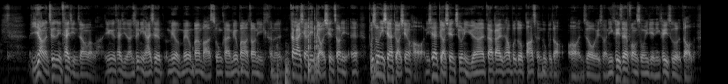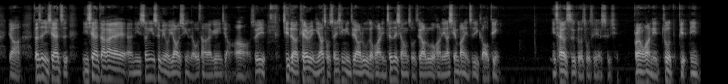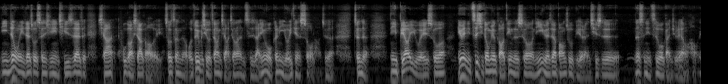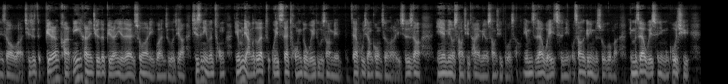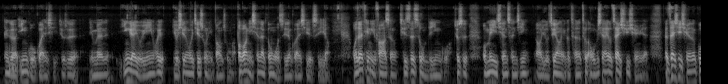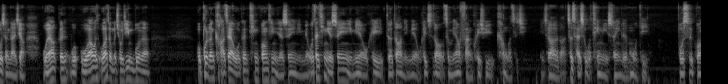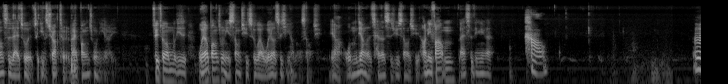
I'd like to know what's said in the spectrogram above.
一样，就是你太紧张了嘛，因为太紧张，所以你还是没有没有办法松开，没有办法到你可能大概现在你表现，照你呃，不是说你现在表现好，你现在表现只有你原来大概差不多八成都不到哦，你知道我意思吗？你可以再放松一点，你可以做得到的呀。但是你现在只，你现在大概呃，你声音是没有药性的，我坦白跟你讲啊，所以记得 Carry，你要走身心灵这条路的话，你真的想走这条路的话，你要先把你自己搞定，你才有资格做这件事情。不然的话，你做别你你认为你在做身心灵，其实是在这瞎胡搞瞎搞而已。说真的，我对不起，我这样讲讲的很自然，因为我跟你有一点熟了，这个真的，你不要以为说，因为你自己都没有搞定的时候，你以为在帮助别人，其实。那是你自我感觉良好，你知道吧？其实别人可能你可能觉得别人也在受到你关注，这样其实你们同你们两个都在维持在同一个维度上面，在互相共振而已。事实上，你也没有上去，他也没有上去多少，你们只在维持你。我上次跟你们说过嘛，你们只在维持你们过去那个因果关系，就是你们。应该有原因会有些人会接受你帮助嘛，包括你现在跟我之间关系也是一样。我在听你发声，其实这是我们的因果，就是我们以前曾经啊有这样一个特特，我们现在又再续前缘。那再续前缘的过程来讲，我要跟我我要我要怎么求进步呢？我不能卡在我跟听光听你的声音里面，我在听你的声音里面，我可以得到里面，我可以知道怎么样反馈去看我自己，你知道吧？这才是我听你声音的目的，不是光是来做 instructor 来帮助你而已。最重要的目的是，我要帮助你上去之外，我要自己要能上去呀。我们这样的才能持续上去。好，你发嗯，来试听听看。好。嗯，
